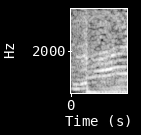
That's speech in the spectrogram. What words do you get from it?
Life.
